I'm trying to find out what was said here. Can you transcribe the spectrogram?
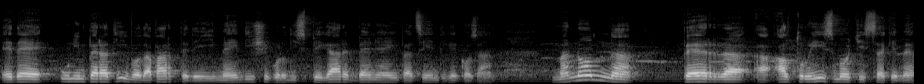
Ed è un imperativo da parte dei medici quello di spiegare bene ai pazienti che cosa hanno, ma non per eh, altruismo o chissà che, ma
